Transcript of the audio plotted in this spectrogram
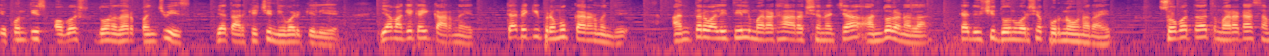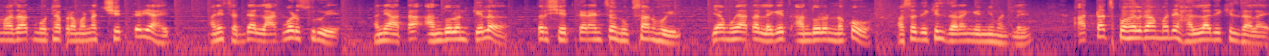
एकोणतीस ऑगस्ट दोन हजार पंचवीस या तारखेची निवड केली आहे यामागे काही कारणं आहेत. त्यापैकी प्रमुख कारण म्हणजे आंतरवालीतील मराठा आरक्षणाच्या आंदोलनाला त्या दिवशी दोन वर्ष पूर्ण होणार आहेत. सोबतच मराठा समाजात मोठ्या प्रमाणात शेतकरी आहेत आणि सध्या लागवड सुरू आहे. आणि आता आंदोलन केलं तर शेतकऱ्यांचं नुकसान होईल. यामुळे आता लगेच आंदोलन नको असं देखील जरांगेंनी म्हटलंय. आत्ताच पहलगाममध्ये हल्ला देखील झाला आहे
